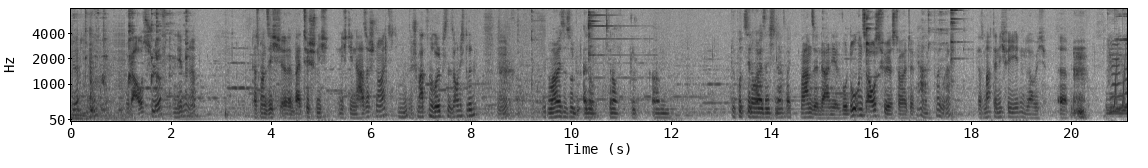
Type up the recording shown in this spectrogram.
führt ne? oder ausschlürft, mhm. eben, ne? dass man sich äh, bei Tisch nicht, nicht die Nase schneuzt. Mhm. Schmatzen, Rülpsen ist auch nicht drin. Mhm. Normalerweise ist es so, also genau, du, ähm, du putzt dir normalerweise nicht die Nase weg. Wahnsinn, Daniel, wo du uns ausführst heute. Ja, toll, oder? Das macht er nicht für jeden, glaube ich. Äh.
